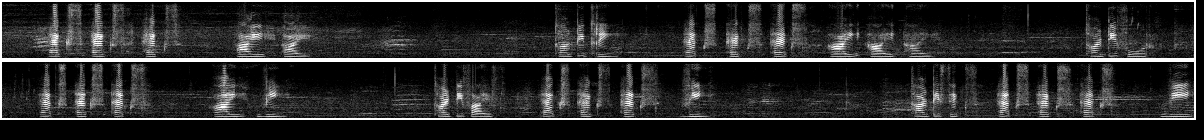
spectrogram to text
X X X I I 33 X X X I I I 34 X X X I V 35 X X X V 36 X X X V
